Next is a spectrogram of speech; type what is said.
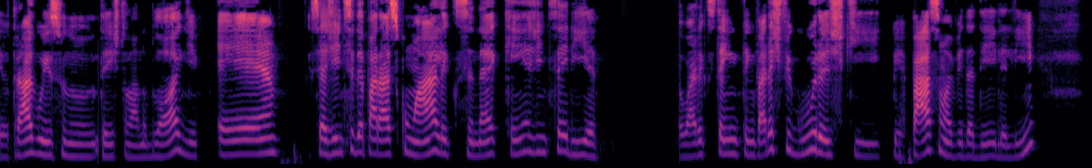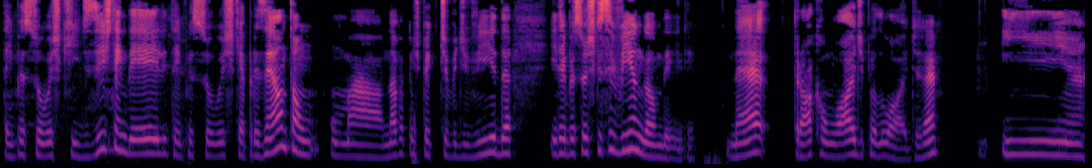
eu trago isso no texto lá no blog, é se a gente se deparasse com o Alex, né, quem a gente seria? O Alex tem, tem várias figuras que perpassam a vida dele ali. Tem pessoas que desistem dele, tem pessoas que apresentam uma nova perspectiva de vida e tem pessoas que se vingam dele, né? Trocam o ódio pelo ódio, né? E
